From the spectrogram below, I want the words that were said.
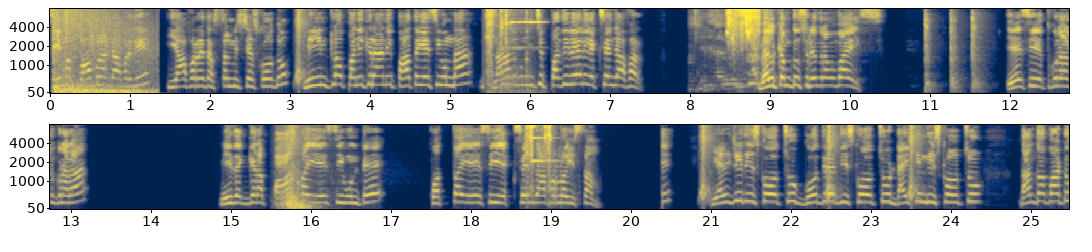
సీమ బాంబులు అంటే ఆఫర్ ఇది. ఈ ఆఫర్ అయితే అస్సలు మిస్ చేసుకోవద్దు. మీ ఇంట్లో పనికిరాని పాత ఏసీ ఉందా? నాలుగు నుంచి పదివేలు exchange offer. Welcome to Surendra mobiles. AC ఎత్తుకున్నా అనుకున్నారా మీ దగ్గర పాత ఏసీ ఉంటే కొత్త ఏసీ ఎక్స్చేంజ్ ఆఫర్లో ఇస్తాం. ఎల్జీ తీసుకోవచ్చు గోద్రేజ్ తీసుకోవచ్చు డైకిన్ తీసుకోవచ్చు. దాంతో పాటు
